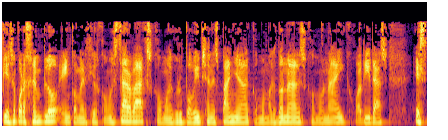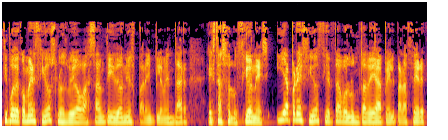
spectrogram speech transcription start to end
Pienso, por ejemplo, en comercios como Starbucks, como el Grupo Vips en España, como McDonald's, como Nike o Adidas. Este tipo de comercios los veo bastante idóneos para implementar estas soluciones y aprecio cierta voluntad de Apple para hacer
